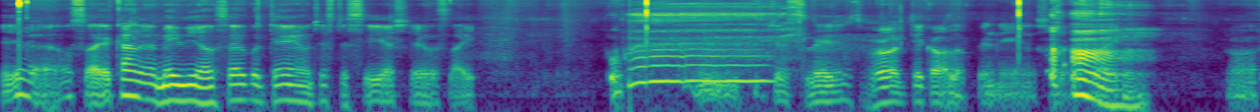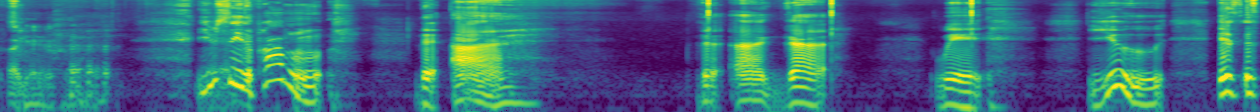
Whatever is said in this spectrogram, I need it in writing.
Yeah, I was like, it kind of made me upset, but damn, just to see that shit was like, What? just slid his raw dick all up in there and shit. Uh, Oh, fuck it. you see the problem that I that I got with you is is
